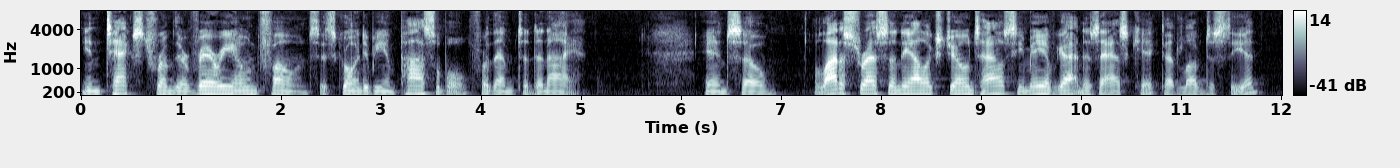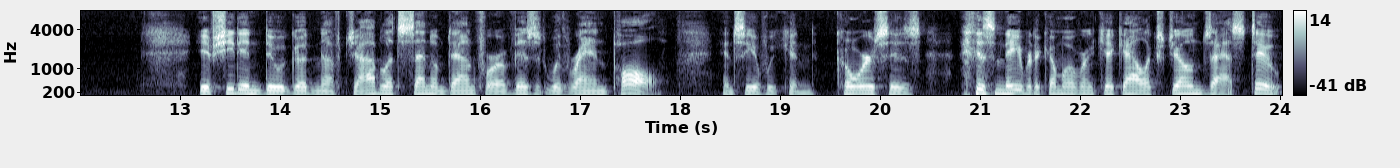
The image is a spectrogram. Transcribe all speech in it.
in text from their very own phones. It's going to be impossible for them to deny it. And so, a lot of stress in the Alex Jones house. He may have gotten his ass kicked. I'd love to see it. If she didn't do a good enough job, let's send him down for a visit with Rand Paul and see if we can coerce his his neighbor to come over and kick Alex Jones' ass too.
